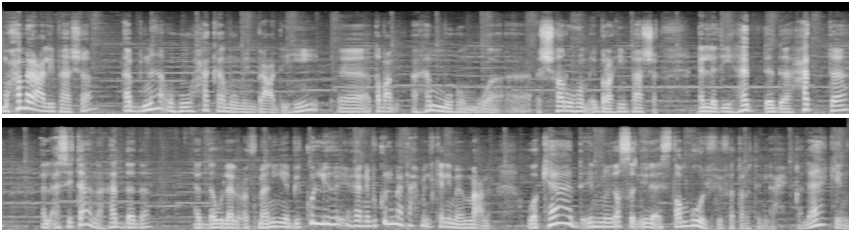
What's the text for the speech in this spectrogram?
محمد علي باشا أبناؤه حكموا من بعده طبعا أهمهم وأشهرهم إبراهيم باشا الذي هدد حتى الأستانة هدد الدولة العثمانية بكل يعني بكل ما تحمل الكلمة من معنى. وكاد أنه يصل إلى إسطنبول في فترة لاحقة لكن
